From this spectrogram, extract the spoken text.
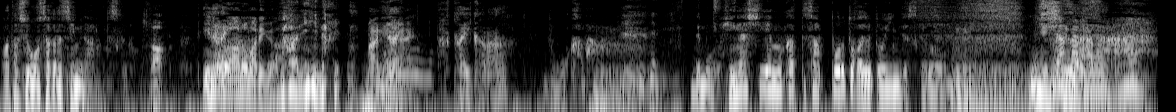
私大阪でセミナーあるんですけど、あ、いないアノマリーが。場にいない。場にいない。高いかな。どうかな。でも、東へ向かって札幌とか言うといいんですけど、西だからな。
